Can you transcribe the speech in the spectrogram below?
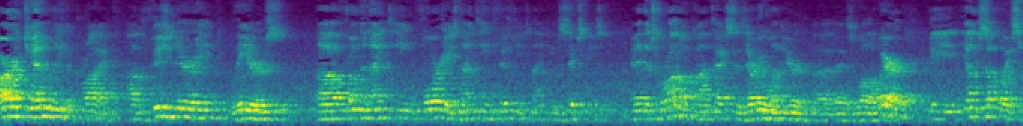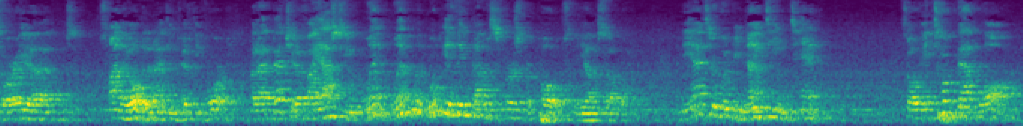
are generally the product of visionary leaders uh, from the 1940s, 1950s, 1960s. And in the Toronto context, as everyone here uh, is well aware, the Yonge subway story uh, was finally opened in 1954. But I bet you if I asked you, when, when, when, when do you think that was first proposed, the Yonge subway? And the answer would be 1910. So it took that long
